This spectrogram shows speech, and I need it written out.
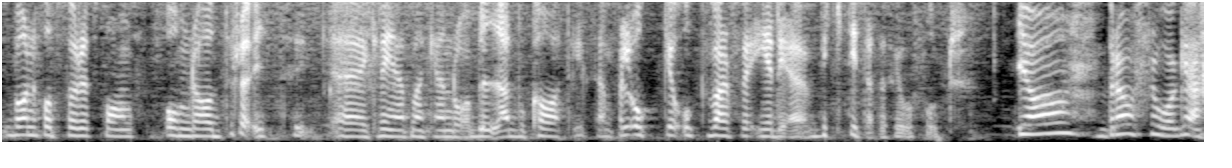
Vad har ni fått för respons om det har dröjt kring att man kan då bli advokat till exempel? Och, och varför är det viktigt att det ska gå fort? Ja, bra fråga.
